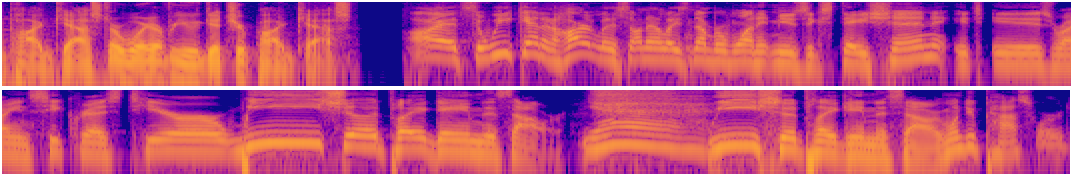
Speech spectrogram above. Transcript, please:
Podcast, or wherever you get your podcast. All right, it's the weekend at Heartless on LA's number one hit music station. It is Ryan Seacrest here. We should play a game this hour. Yeah. We should play a game this hour. You want to do password?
